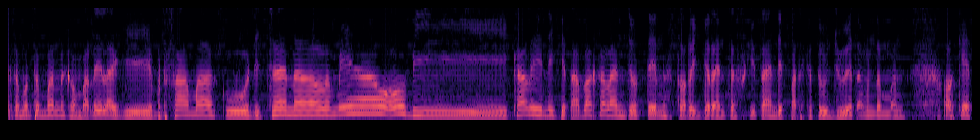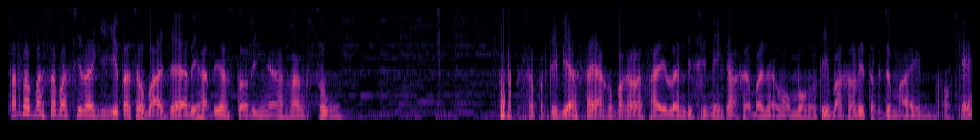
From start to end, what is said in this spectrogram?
Oke teman-teman kembali lagi bersama aku di channel Miao Obi. Kali ini kita bakal lanjutin story Grances kita yang di part ketujuh ya teman-teman. Oke tanpa basa-basi lagi kita coba aja ya lihat ya storynya langsung. Seperti biasa ya aku bakal silent di sini nggak akan banyak ngomong nanti bakal diterjemahin oke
